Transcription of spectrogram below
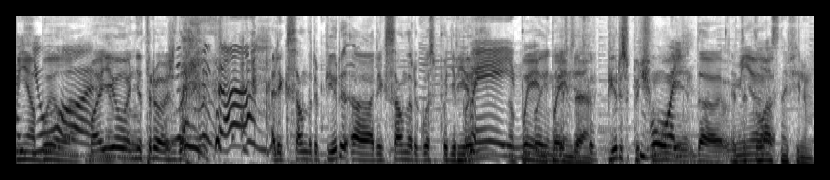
меня моё. было. Мое, не трожь, да? Александр Пир, а, Александр, господи, Пирс. Пейн. А, Пейн, я Пейн, хотел да. Пирс, почему? Боль. Да, Это меня- классный фильм.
